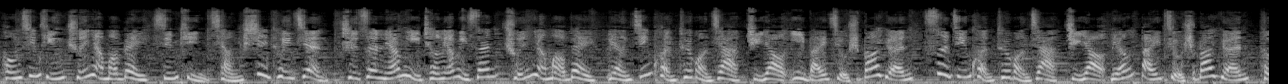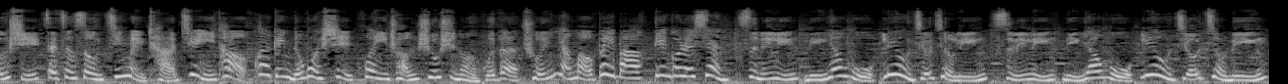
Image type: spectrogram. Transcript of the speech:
红蜻蜓纯羊毛被新品强势推荐，尺寸两米乘两米三，纯羊毛被，两斤款推广价只要一百九十八元，四斤款推广价只要两百九十八元，同时再赠送精美茶具一套。快给你的卧室换一床舒适暖和的纯羊毛被吧！订购热线：四零零零幺五六九九零，四零零零幺五六九九零。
